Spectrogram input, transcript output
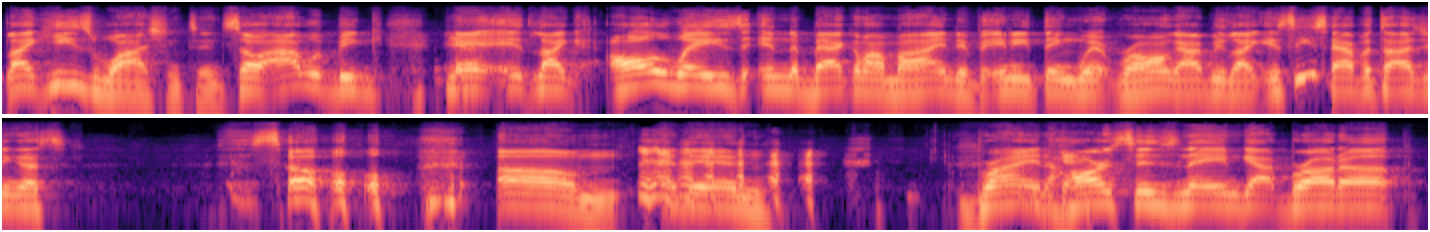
Like he's Washington. So I would be yeah. it, like always in the back of my mind, if anything went wrong, I'd be like, is he sabotaging us? So, um, and then Brian okay. Harsin's name got brought up,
